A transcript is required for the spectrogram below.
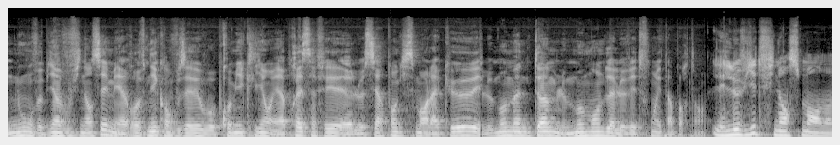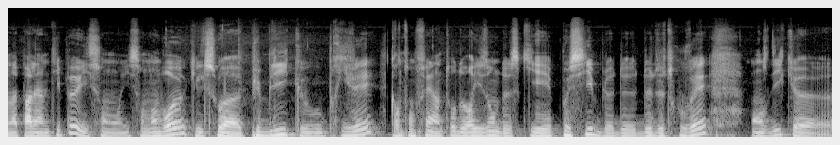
nous, on veut bien vous financer, mais revenez quand vous avez vos premiers clients. Et après, ça fait le serpent qui se mord la queue. Et le momentum, le moment de la levée de fonds est important. Les leviers de financement, on en a parlé un petit peu, ils sont, ils sont nombreux, qu'ils soient publics ou privés. Quand on fait un tour d'horizon de ce qui est possible de, de, de trouver, on se dit que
